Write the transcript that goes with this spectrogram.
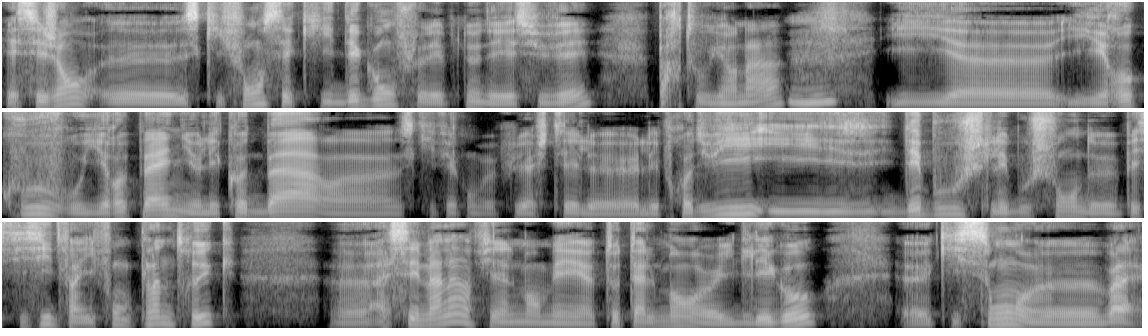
Et ces gens, euh, ce qu'ils font, c'est qu'ils dégonflent les pneus des SUV, partout où il y en a, mhm. ils, ils, recouvrent ou ils repeignent les codes barres, ce qui fait qu'on peut plus acheter les produits, ils, ils, débouchent les bouchons de pesticides, enfin ils font plein de trucs assez malins finalement, mais totalement illégaux, qui sont, voilà,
